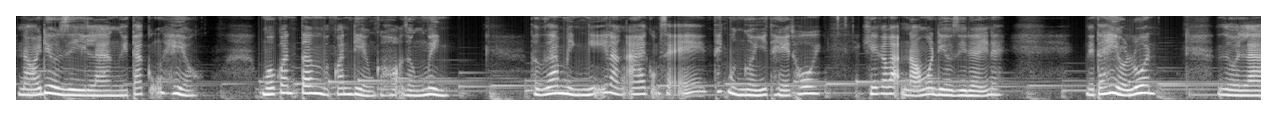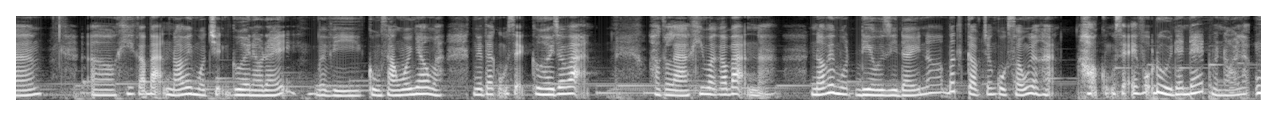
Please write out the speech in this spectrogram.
Nói điều gì là người ta cũng hiểu. Mối quan tâm và quan điểm của họ giống mình. Thực ra mình nghĩ rằng ai cũng sẽ thích một người như thế thôi. Khi các bạn nói một điều gì đấy này người ta hiểu luôn. Rồi là uh, khi các bạn nói về một chuyện cười nào đấy bởi vì cùng sống với nhau mà người ta cũng sẽ cười cho bạn. Hoặc là khi mà các bạn uh, nói về một điều gì đấy nó bất cập trong cuộc sống chẳng hạn họ cũng sẽ vỗ đùi đen đét và nói là ừ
